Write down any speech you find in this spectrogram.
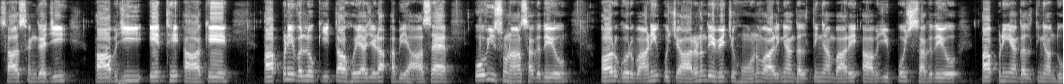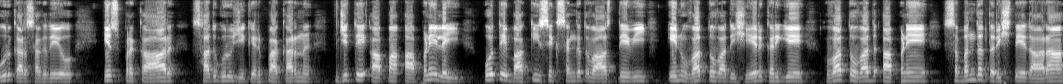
ਸਾਧ ਸੰਗਤ ਜੀ, ਆਪ ਜੀ ਇੱਥੇ ਆ ਕੇ ਆਪਣੇ ਵੱਲੋਂ ਕੀਤਾ ਹੋਇਆ ਜਿਹੜਾ ਅਭਿਆਸ ਹੈ ਉਹ ਵੀ ਸੁਣਾ ਸਕਦੇ ਹੋ ਔਰ ਗੁਰਬਾਣੀ ਉਚਾਰਨ ਦੇ ਵਿੱਚ ਹੋਣ ਵਾਲੀਆਂ ਗਲਤੀਆਂ ਬਾਰੇ ਆਪ ਜੀ ਪੁੱਛ ਸਕਦੇ ਹੋ, ਆਪਣੀਆਂ ਗਲਤੀਆਂ ਦੂਰ ਕਰ ਸਕਦੇ ਹੋ। ਇਸ ਪ੍ਰਕਾਰ ਸਤਿਗੁਰੂ ਜੀ ਕਿਰਪਾ ਕਰਨ ਜਿੱਤੇ ਆਪਾਂ ਆਪਣੇ ਲਈ ਉਹ ਤੇ ਬਾਕੀ ਸਿੱਖ ਸੰਗਤ ਵਾਸਤੇ ਵੀ ਇਹਨੂੰ ਵੱਧ ਤੋਂ ਵੱਧ ਸ਼ੇਅਰ ਕਰੀਏ, ਵੱਧ ਤੋਂ ਵੱਧ ਆਪਣੇ ਸੰਬੰਧਿਤ ਰਿਸ਼ਤੇਦਾਰਾਂ,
